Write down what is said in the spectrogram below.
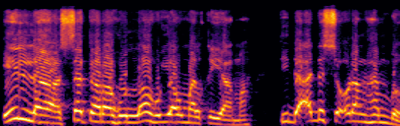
illa satarahu Allah yaumal qiyamah. Tidak ada seorang hamba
